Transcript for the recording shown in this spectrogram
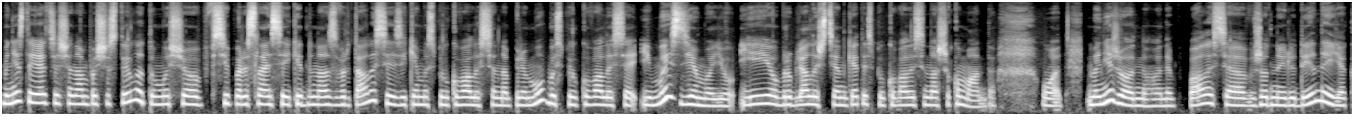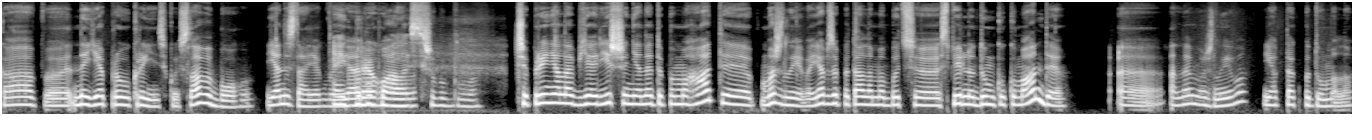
Мені здається, що нам пощастило, тому що всі переселенці, які до нас зверталися, з якими спілкувалися напряму, бо спілкувалися і ми з Дімою, і обробляли ж ці анкети, спілкувалася наша команда. От мені жодного не попалося жодної людини, яка б е, не є проукраїнською. Слава Богу. Я не знаю, як би а я якби реагувала. що би було. Чи прийняла б я рішення не допомагати? Можливо, я б запитала, мабуть, е, спільну думку команди. Е, але можливо, я б так подумала.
